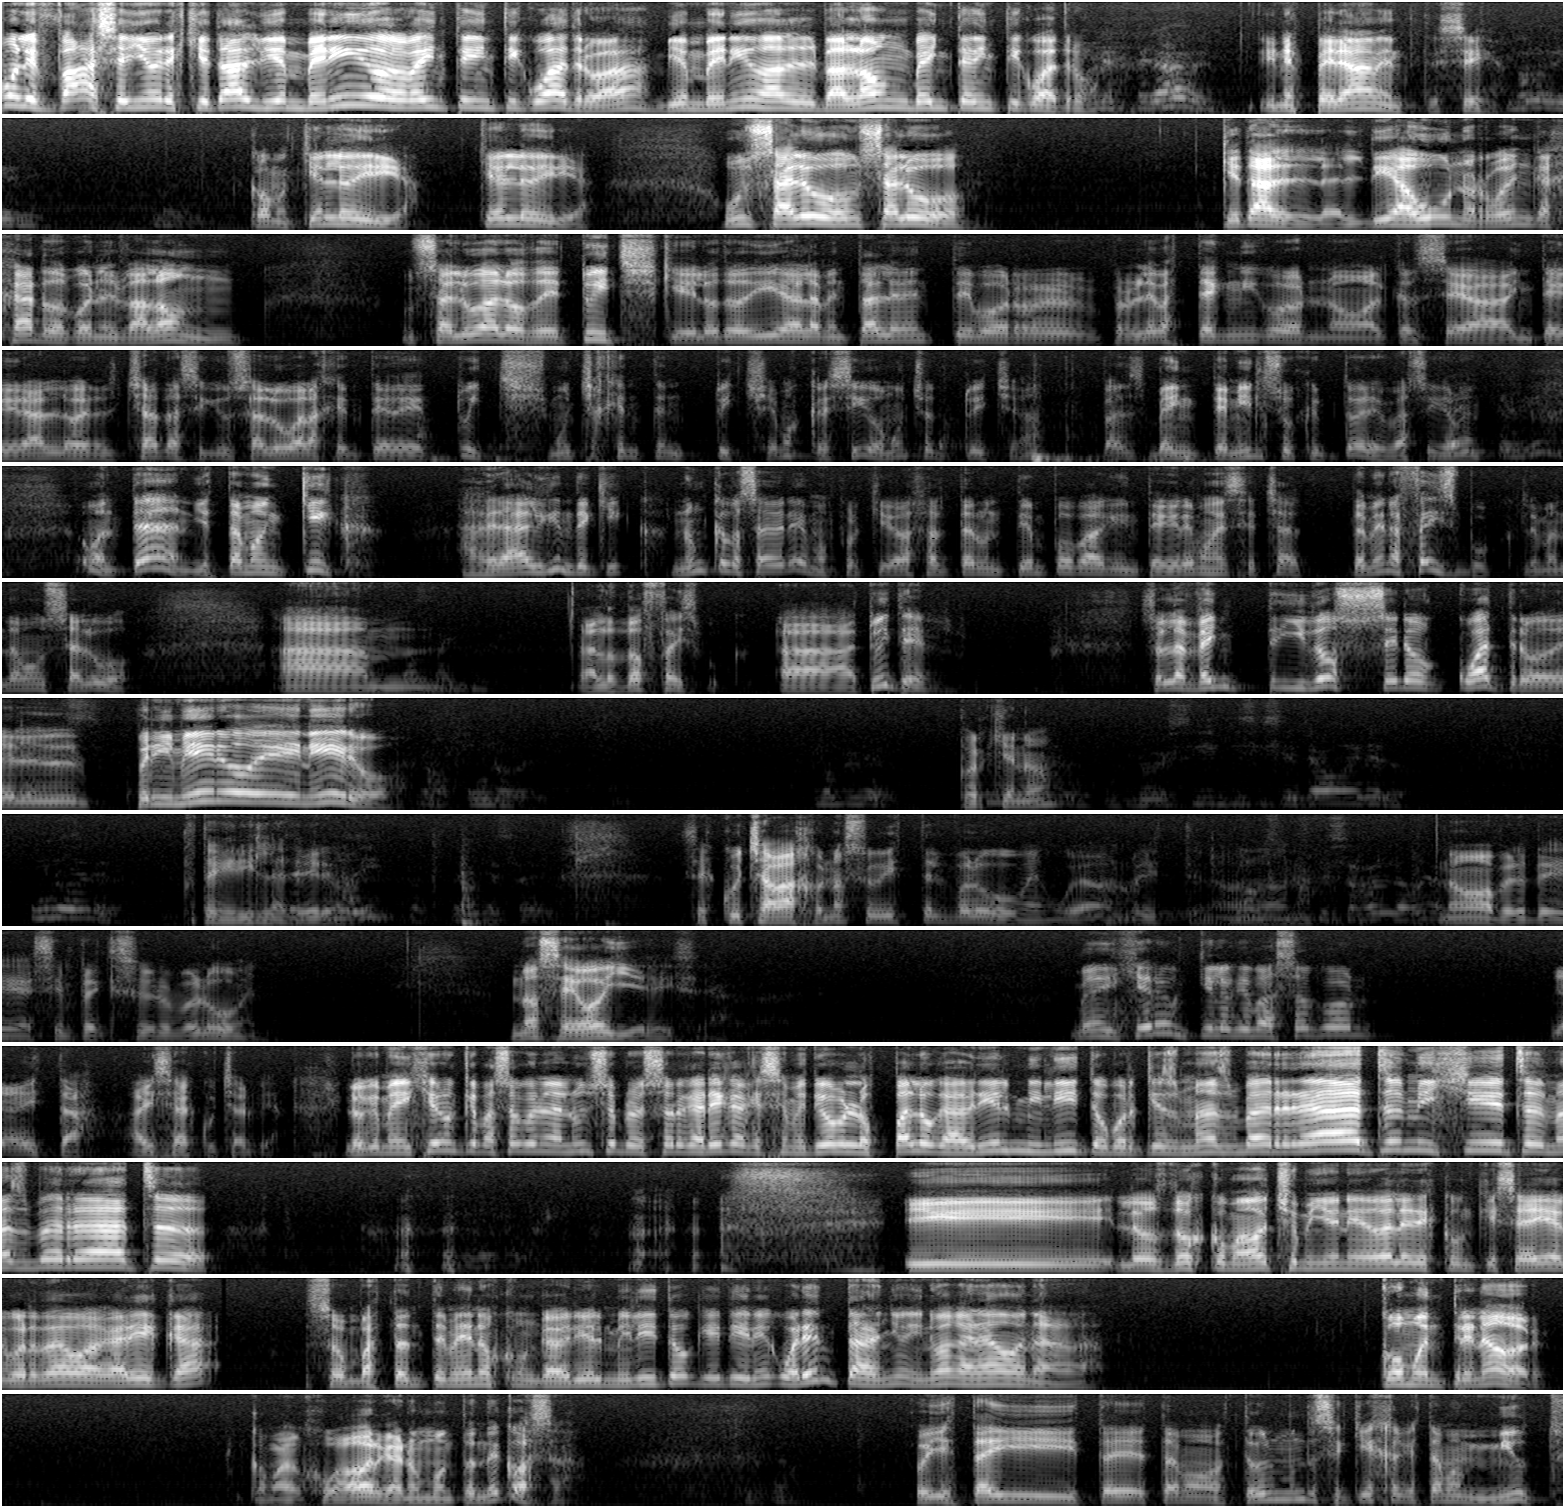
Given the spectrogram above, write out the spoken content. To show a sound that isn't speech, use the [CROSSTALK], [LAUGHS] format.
¿Cómo les va, señores? ¿Qué tal? Bienvenido al 2024, ¿ah? Bienvenido al Balón 2024. Inesperable. Inesperadamente, sí. ¿Cómo? ¿Quién lo diría? ¿Quién lo diría? Un saludo, un saludo. ¿Qué tal? El día 1, Rubén Gajardo con el balón. Un saludo a los de Twitch, que el otro día lamentablemente por problemas técnicos no alcancé a integrarlos en el chat, así que un saludo a la gente de Twitch. Mucha gente en Twitch. Hemos crecido mucho en Twitch. ¿ah? 20.000 suscriptores, básicamente. Un montón. Y estamos en Kik. ¿Habrá alguien de Kik? Nunca lo sabremos porque va a faltar un tiempo para que integremos ese chat. También a Facebook. Le mandamos un saludo. A, mm, a los dos Facebook. A Twitter. Son las 22.04 del primero de enero. ¿Por qué no? Porque lo decí 17 de enero. 1 de enero. Puta gris Soy latero. Se escucha abajo. No subiste el volumen, weón. No, No, no, que. No, pero te- siempre hay que subir el volumen. No se oye, dice. Me dijeron que lo que pasó con... Ya, ahí está, ahí se va a escuchar bien. Lo que me dijeron que pasó con el anuncio del profesor Gareca que se metió por los palos Gabriel Milito porque es más barato, mijito, más barato. [LAUGHS] y los 2,8 millones de dólares con que se había acordado a Gareca son bastante menos con Gabriel Milito, que tiene 40 años y no ha ganado nada. Como entrenador. Como jugador ganó un montón de cosas. Oye, está ahí, está- estamos, todo el mundo se queja que estamos en mute.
